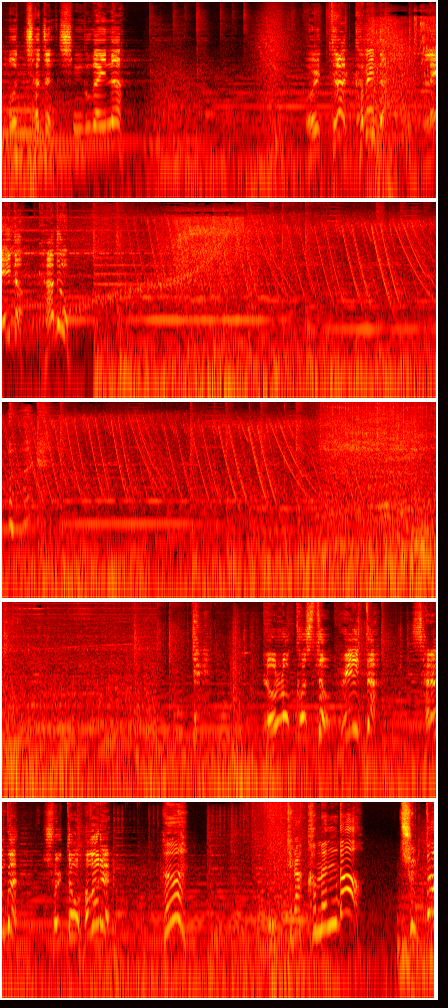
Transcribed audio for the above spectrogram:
못 찾은 친구가 있나? Ultra Commander 레이더 가동. 롤러코스터 위에 있다. 사령관 출동 허가를. 응. Ultra Commander 출동!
